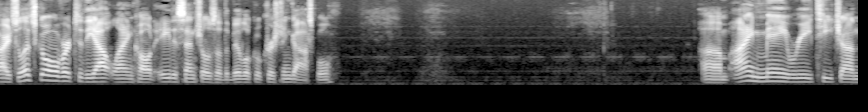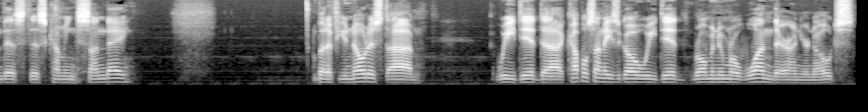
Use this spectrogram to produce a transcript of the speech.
all right, so let's go over to the outline called Eight Essentials of the Biblical Christian Gospel. Um, I may reteach on this this coming Sunday, but if you noticed, uh, we did uh, a couple Sundays ago. We did Roman numeral one there on your notes.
